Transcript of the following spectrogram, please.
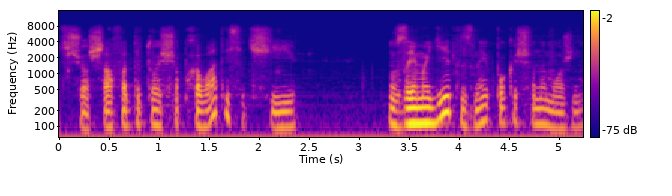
Що, шафа для того, щоб ховатися, чи. Ну, взаємодіяти з нею поки що не можна.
